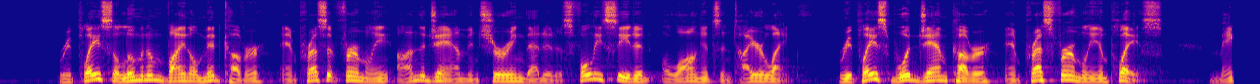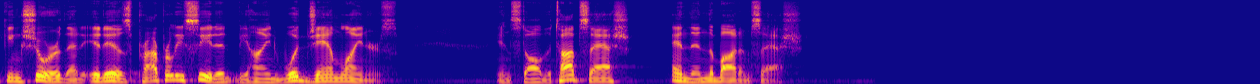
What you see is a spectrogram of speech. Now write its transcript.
Replace aluminum vinyl mid-cover and press it firmly on the jamb, ensuring that it is fully seated along its entire length. Replace wood jamb cover and press firmly in place, making sure that it is properly seated behind wood jamb liners. Install the top sash and then the bottom sash.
